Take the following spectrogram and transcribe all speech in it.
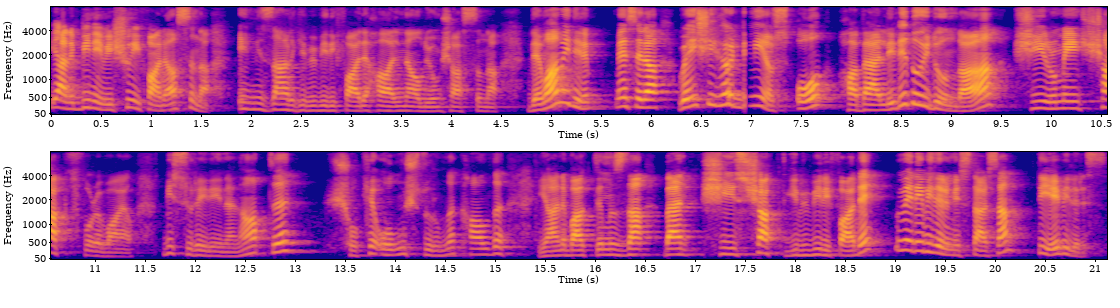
Yani bir nevi şu ifade aslında emizar gibi bir ifade halini alıyormuş aslında. Devam edelim. Mesela when she heard the news, o haberleri duyduğunda she remained shocked for a while. Bir süreliğine ne yaptı? Şoke olmuş durumda kaldı. Yani baktığımızda ben she is shocked gibi bir ifade verebilirim istersem diyebiliriz.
